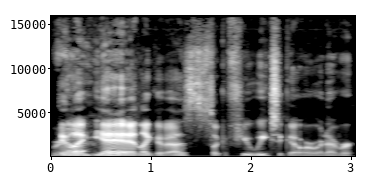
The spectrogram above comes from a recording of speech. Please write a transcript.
They Really? like yeah, like uh, that's like a few weeks ago or whatever.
